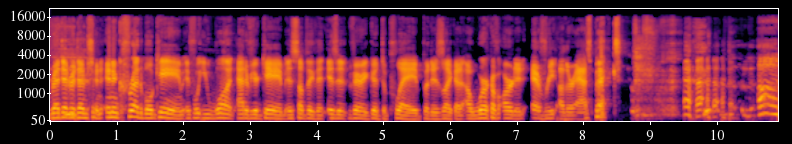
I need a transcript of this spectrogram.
Red Dead Redemption, an incredible game. If what you want out of your game is something that isn't very good to play, but is like a, a work of art in every other aspect. uh,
